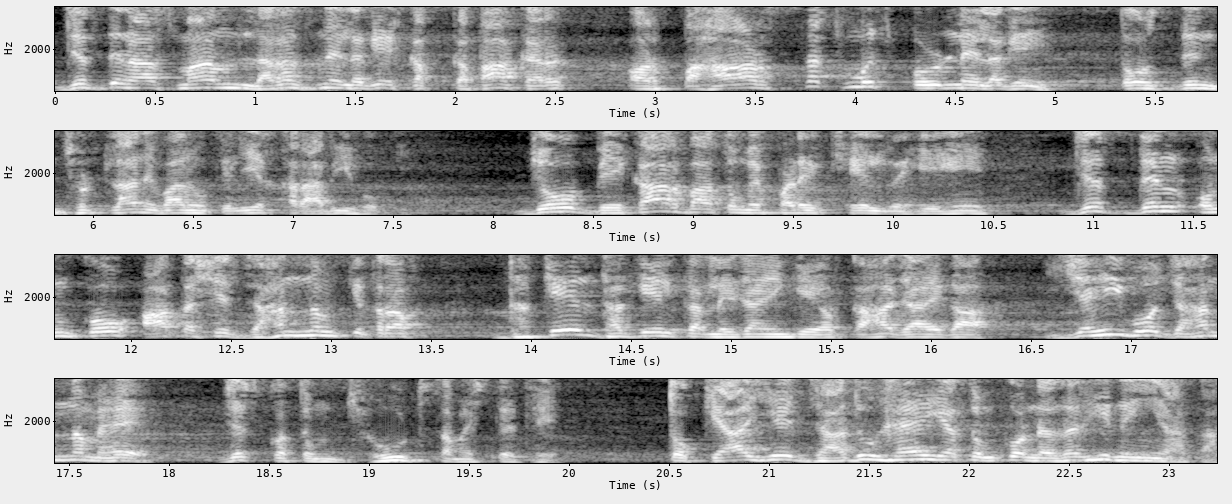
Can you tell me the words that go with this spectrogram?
جس دن آسمان لرزنے لگے کپ کپا کر اور پہاڑ سچ مچ اڑنے لگے تو اس دن جھٹلانے والوں کے لیے خرابی ہوگی۔ جو بیکار باتوں میں پڑے کھیل رہے ہیں، جس دن ان کو آتش جہنم کی طرف دھکیل دھکیل کر لے جائیں گے اور کہا جائے گا، یہی وہ جہنم ہے جس کو تم جھوٹ سمجھتے تھے۔ تو کیا یہ جادو ہے یا تم کو نظر ہی نہیں آتا؟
